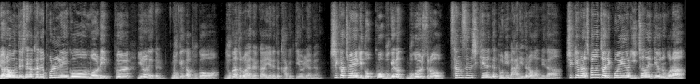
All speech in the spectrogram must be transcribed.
여러분들이 생각하는 폴리곤, 뭐 리플 이런 애들 무게가 무거워. 누가 들어와야 될까요? 얘네들 가격 띄우려면 시가총액이 높고 무게가 무거울수록 상승시키는데 돈이 많이 들어갑니다. 쉽게 말해 천 원짜리 코인을 2천 원에 띄우는 거랑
